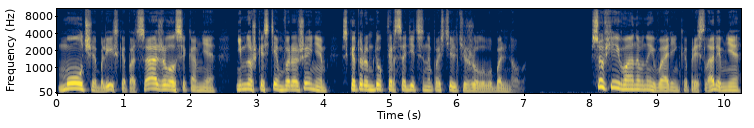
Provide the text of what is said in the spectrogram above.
молча, близко подсаживался ко мне, немножко с тем выражением, с которым доктор садится на постель тяжелого больного. Софья Ивановна и Варенька прислали мне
